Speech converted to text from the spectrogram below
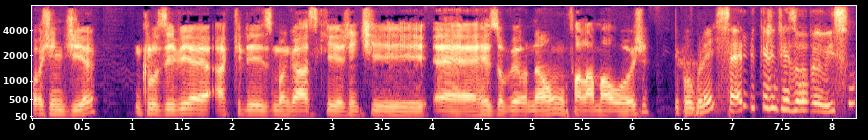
hoje em dia. Inclusive é, aqueles mangás que a gente é, resolveu não falar mal hoje. Tipo? Sério que a gente resolveu isso?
